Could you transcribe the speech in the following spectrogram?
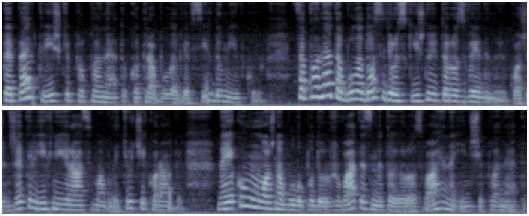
Тепер трішки про планету, котра була для всіх домівкою. Ця планета була досить розкішною та розвиненою. Кожен житель їхньої раси мав летючий корабель, на якому можна було подорожувати з метою розваги на інші планети.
